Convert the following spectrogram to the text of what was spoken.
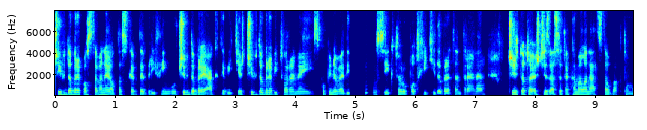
či v dobre postavenej otázke v debriefingu, či v dobrej aktivite, či v dobre vytvorenej skupinovej diskusii, ktorú podchytí dobre ten tréner. Čiže toto je ešte zase taká malá nadstavba k tomu.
